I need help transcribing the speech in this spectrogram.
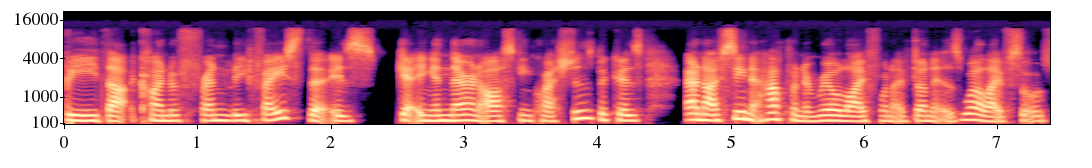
be that kind of friendly face that is getting in there and asking questions because and I've seen it happen in real life when I've done it as well. I've sort of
